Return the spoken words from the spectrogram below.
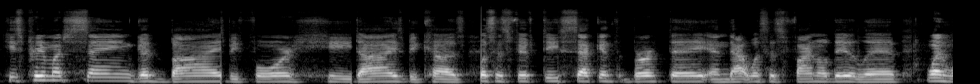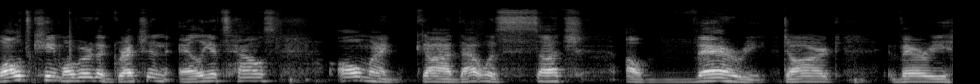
he's pretty much saying goodbye before he dies because it was his 52nd birthday and that was his final day to live. When Walt came over to Gretchen Elliott's house, oh my god, that was such a very dark, very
